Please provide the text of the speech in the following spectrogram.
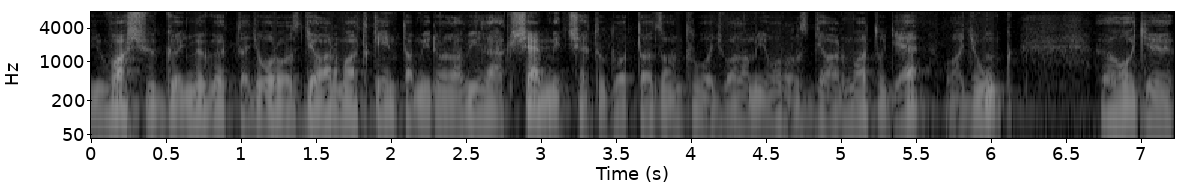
vasfüggöny mögött egy orosz gyarmatként, amiről a világ semmit se tudott azon túl, hogy valami orosz gyarmat, ugye, vagyunk, hogy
